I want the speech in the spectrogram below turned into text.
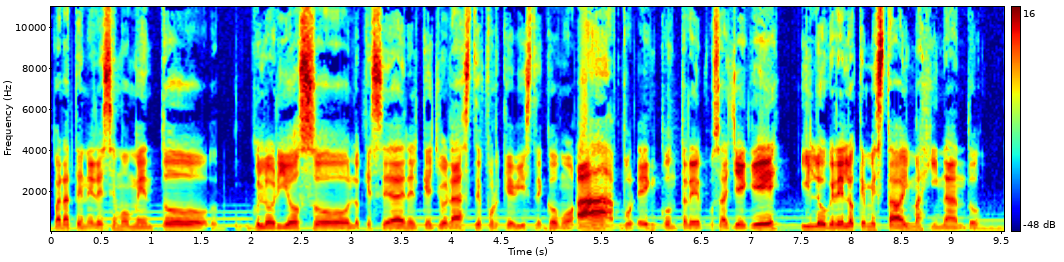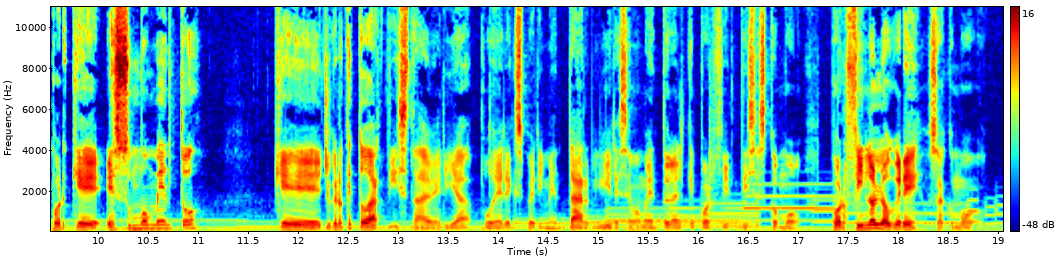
para tener ese momento glorioso, lo que sea, en el que lloraste porque viste como, ah, encontré, o sea, llegué y logré lo que me estaba imaginando, porque es un momento que yo creo que todo artista debería poder experimentar, vivir ese momento en el que por fin dices como, por fin lo logré, o sea, como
